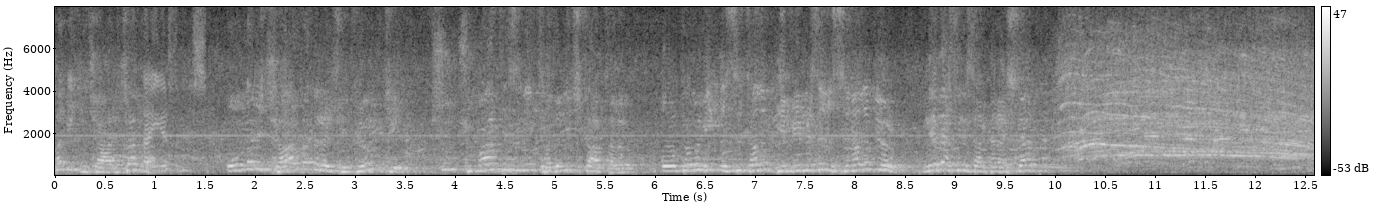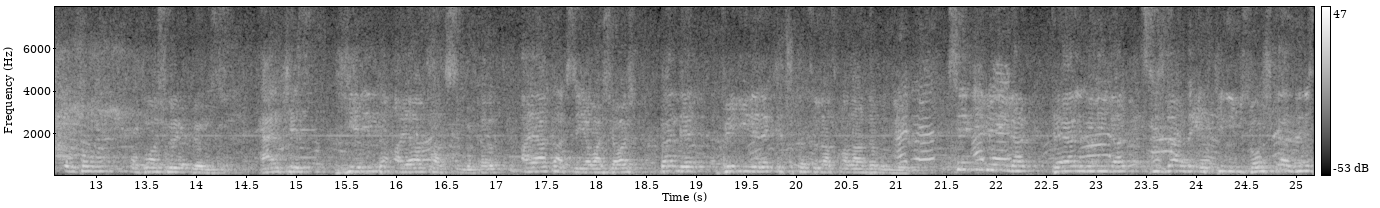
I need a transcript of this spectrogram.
Tabii ki çağıracağım. da. Onları çağırmadan önce diyorum ki şu cumartesinin tadını çıkartalım. Ortamı bir ısıtalım, birbirimizi ısınalım diyorum. Ne dersiniz arkadaşlar? O zaman, o zaman şöyle yapıyoruz. Herkes yerinde ayağa kalksın bakalım. Ayağa kalksın yavaş yavaş. Ben de velilere küçük hatırlatmalarda bulunuyorum. Sevgili Evet. veliler, değerli veliler, sizler de etkinliğimize hoş geldiniz.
